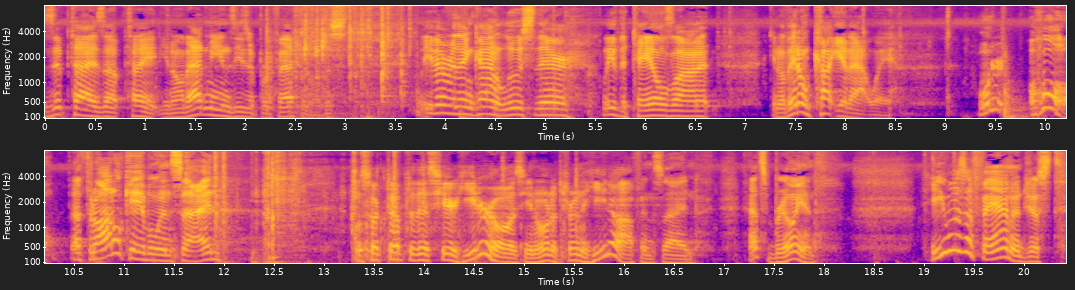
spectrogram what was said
zip ties up tight. You know, that means he's a professional. Just leave everything kind of loose there. Leave the tails on it. You know, they don't cut you that way. I wonder, oh, that throttle cable inside was hooked up to this here heater hose, you know, to turn the heat off inside. That's brilliant. He was a fan of just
